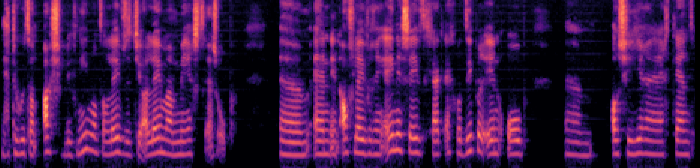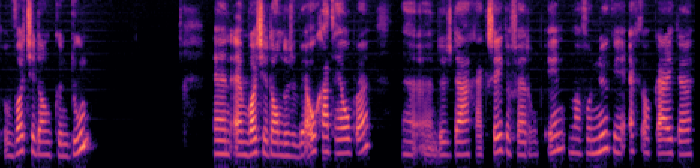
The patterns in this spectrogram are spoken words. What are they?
Ja, doe het dan alsjeblieft niet, want dan levert het je alleen maar meer stress op. Um, en in aflevering 71 ga ik echt wat dieper in op um, als je hierin herkent wat je dan kunt doen. En, en wat je dan dus wel gaat helpen. Uh, dus daar ga ik zeker verder op in. Maar voor nu kun je echt al kijken,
